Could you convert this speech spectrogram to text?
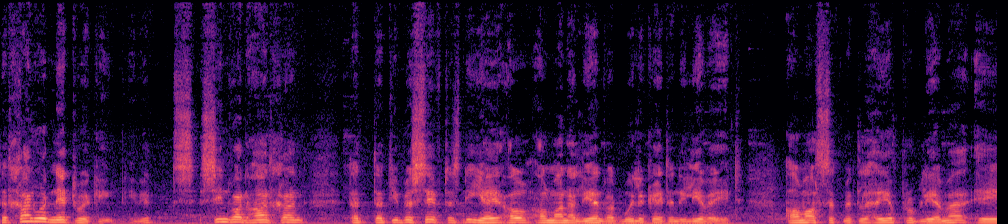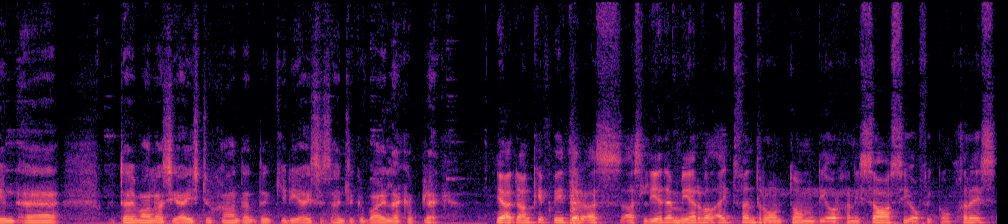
dit gaan oor networking. Jy weet sien wat aangaan dat dat jy besef dis nie jy al almal alleen wat moeilikheid in die lewe het. Almal sit met hulle eie probleme en uh partymal as jy huis toe gaan dan dink jy die huis is eintlik 'n baie lekker plek. Ja, dankie Pieter. As as lede meer wil uitvind rondom die organisasie of die kongres,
